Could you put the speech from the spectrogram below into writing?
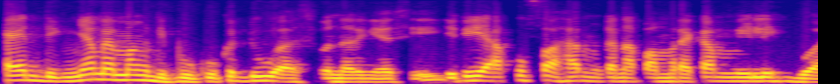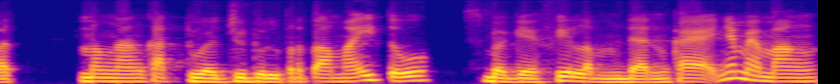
endingnya memang di buku kedua sebenarnya sih. Jadi aku paham kenapa mereka milih buat mengangkat dua judul pertama itu sebagai film dan kayaknya memang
